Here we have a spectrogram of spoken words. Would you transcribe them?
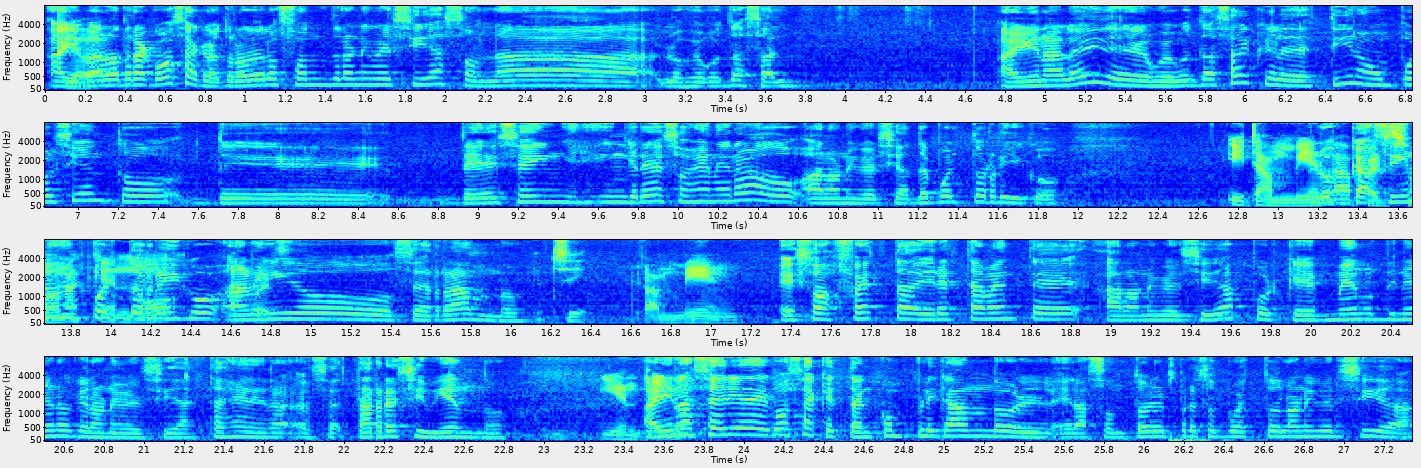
Ahí va la otra cosa, que otro de los fondos de la universidad son la, los juegos de azar. Hay una ley de juegos de azar que le destina un por ciento de, de ese in- ingreso generado a la Universidad de Puerto Rico. Y también los las casinos personas en Puerto no... Rico han ido cerrando. Sí. También. Eso afecta directamente a la universidad porque es menos dinero que la universidad está genera- o sea, está recibiendo. Y entiendo, Hay una serie de cosas que están complicando el, el asunto del presupuesto de la universidad.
